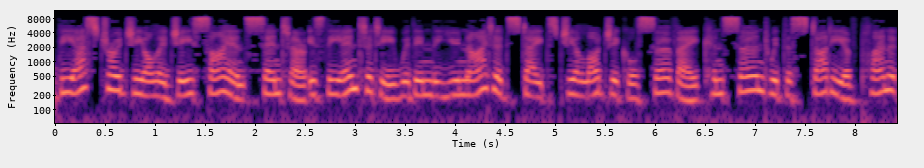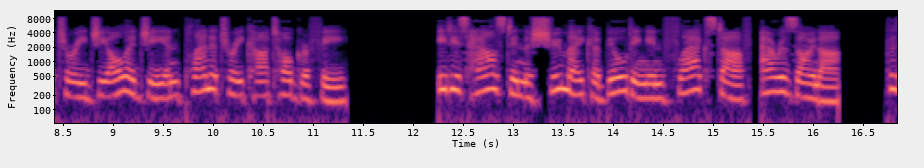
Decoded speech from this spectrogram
The Astrogeology Science Center is the entity within the United States Geological Survey concerned with the study of planetary geology and planetary cartography. It is housed in the Shoemaker Building in Flagstaff, Arizona. The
